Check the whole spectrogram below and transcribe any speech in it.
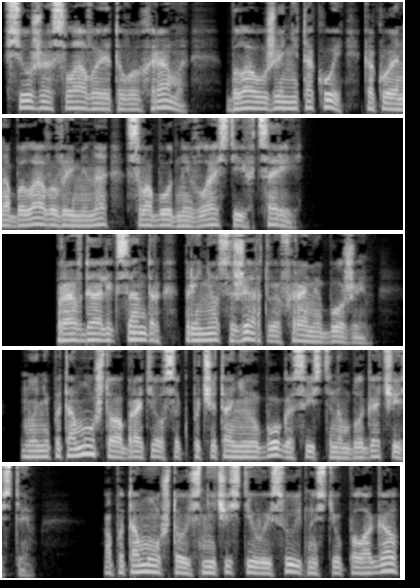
Все же слава этого храма — была уже не такой, какой она была во времена свободной власти их царей. Правда, Александр принес жертвы в храме Божием, но не потому, что обратился к почитанию Бога с истинным благочестием, а потому, что с нечестивой суетностью полагал,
